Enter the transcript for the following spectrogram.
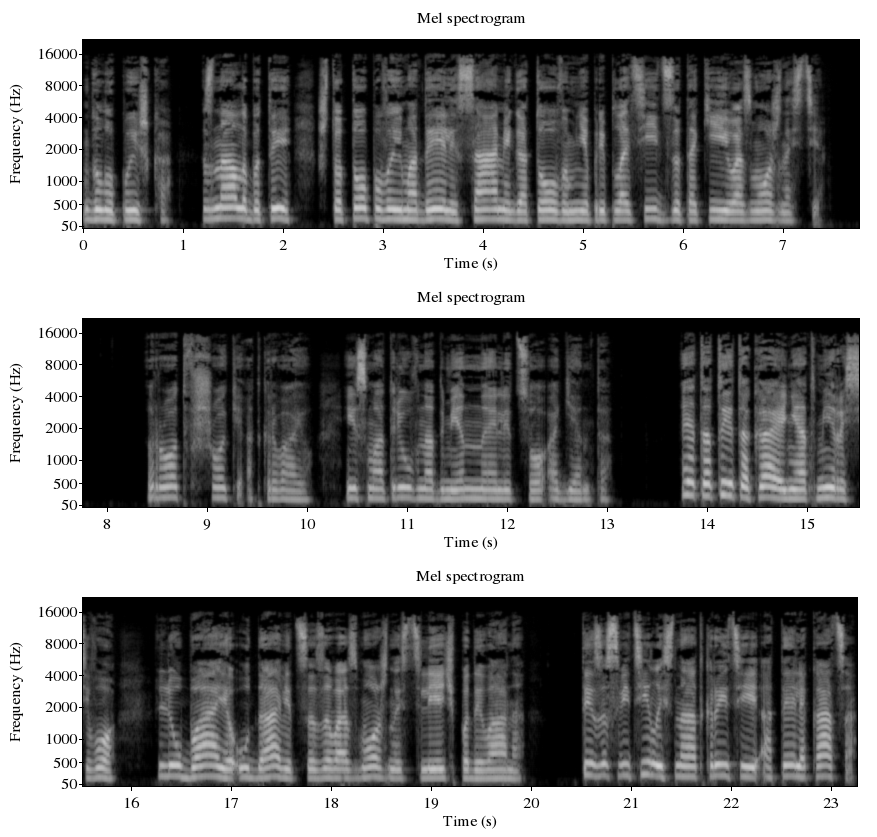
глупышка? Знала бы ты, что топовые модели сами готовы мне приплатить за такие возможности». Рот в шоке открываю и смотрю в надменное лицо агента. Это ты такая не от мира сего. Любая удавится за возможность лечь под Ивана. Ты засветилась на открытии отеля Каца,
